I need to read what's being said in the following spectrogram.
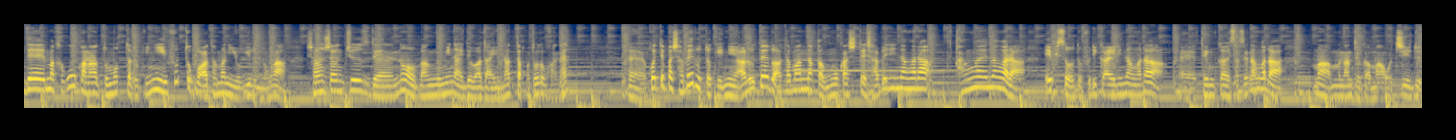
で、まあ、書こうかなと思った時にふっとこう頭によぎるのが「シャンシャンチューズデー」の番組内で話題になったこととかね。えー、こうやってやっぱ喋る時にある程度頭の中を動かして喋りながら考えながらエピソード振り返りながら、えー、展開させながらまあなんていうかまあ落ちる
